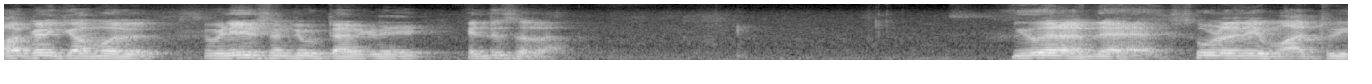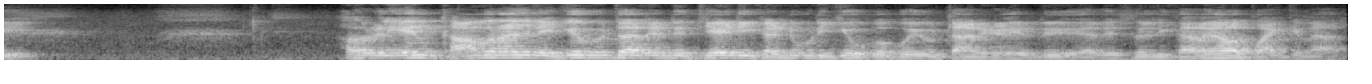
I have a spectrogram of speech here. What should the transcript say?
வாக்களிக்காமல் வெளியே சென்று விட்டார்களே என்று சொல்லலாம். இவர் அந்த சூழலை மாற்றி அவர்கள் ஏன் காமராஜர் எங்கே விட்டார் என்று தேடி கண்டுபிடிக்க போய்விட்டார்கள் என்று அதை சொல்லி கலகலப்பாக்கினார்.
